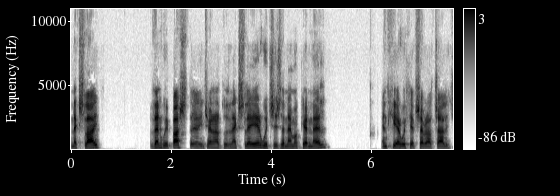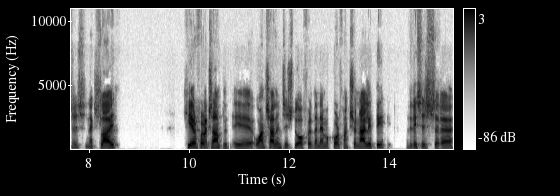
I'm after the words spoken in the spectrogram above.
Next slide. Then we pass uh, in general to the next layer, which is the NEMO kernel. And here we have several challenges. Next slide. Here, for example, uh, one challenge is to offer the NEMO Core functionality. This is uh,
